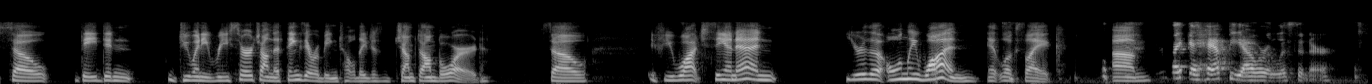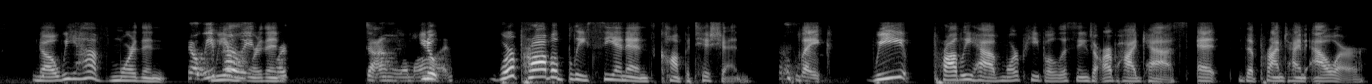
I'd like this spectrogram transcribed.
So they didn't do any research on the things they were being told. They just jumped on board. So if you watch CNN, you're the only one, it looks like. Um, You're like a happy hour listener. no, we have more than No, we, We have more than- Don Lemon. You know, we're probably CNN's competition. Like we probably have more people listening to our podcast at the primetime hour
